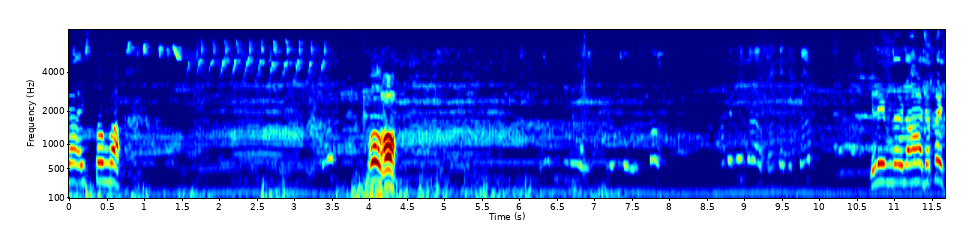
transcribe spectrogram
nga istong ba? Oh. Oh. Dire mo na ilaha dapat.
